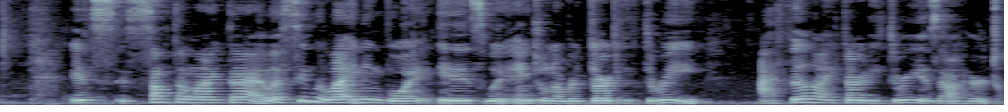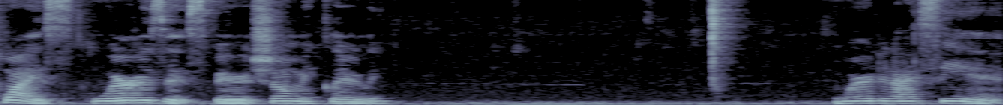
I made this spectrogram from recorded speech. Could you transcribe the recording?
it's it's something like that. Let's see what Lightning Boy is with angel number 33. I feel like 33 is out here twice. Where is it, Spirit? Show me clearly. Where did I see it?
